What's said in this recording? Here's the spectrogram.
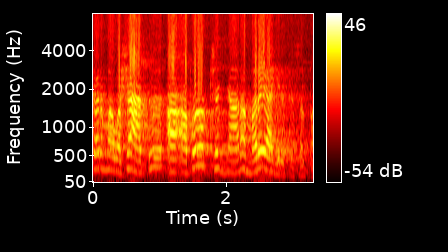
ಕರ್ಮ ವಶಾತ್ ಆ ಅಪರೋಕ್ಷ ಜ್ಞಾನ ಮರೆಯಾಗಿರುತ್ತೆ ಸ್ವಲ್ಪ.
